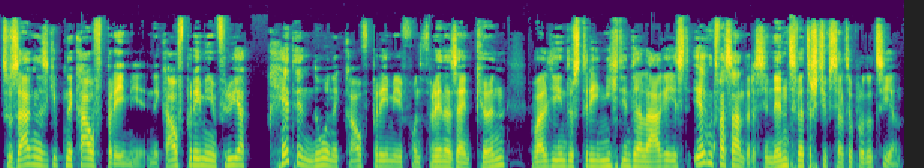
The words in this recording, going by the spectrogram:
zu sagen, es gibt eine Kaufprämie, eine Kaufprämie im Frühjahr hätte nur eine Kaufprämie von Brenner sein können, weil die Industrie nicht in der Lage ist, irgendwas anderes in nennenswerter Stückzahl zu produzieren.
